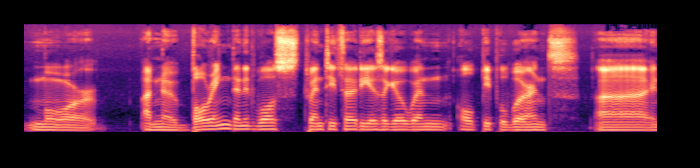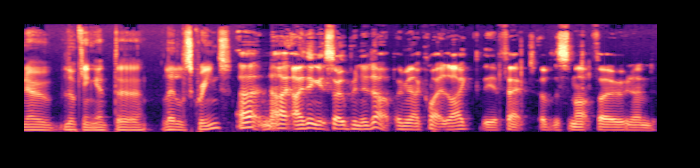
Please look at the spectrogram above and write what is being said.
more I don't know, boring than it was 20, 30 years ago when all people weren't, uh, you know, looking at the little screens? Uh, no, I think it's opened it up. I mean, I quite like the effect of the smartphone and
